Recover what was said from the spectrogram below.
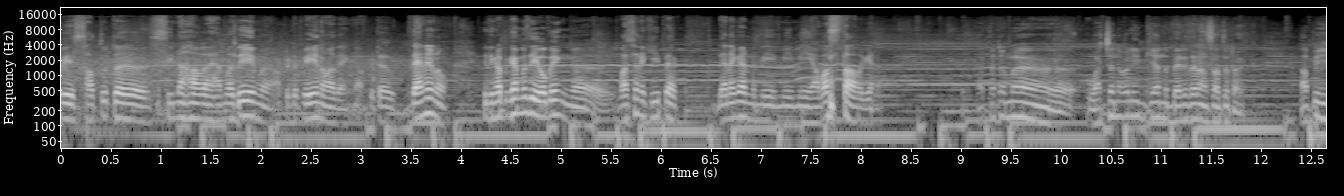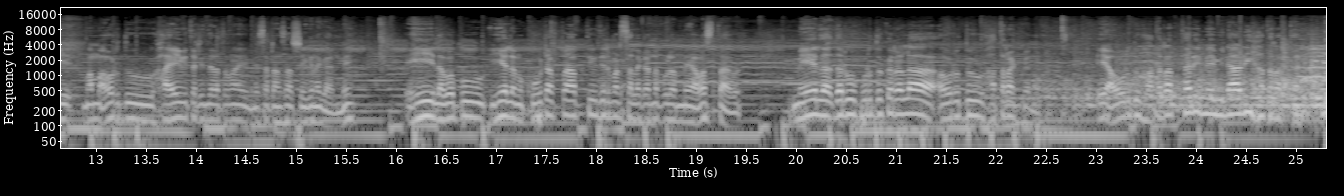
ඔබේ සතුට සිනහාව හැමදේම අපිට පේනවා දැන් අපිට දැනෙනවා. ඉතින් අපි කැමති ඔබෙන් අ, වචන කීපයක් දැනගන්න මේ- මේ මේ අවස්ථාව ගැන. ඇතටම වචනවලින් කියන්න බැරිතරම් සතුටක්. අපි මම අවුරදු හය විතරින්දර තමයි මේ සටන් ශාස්ත්‍රය ඉගෙන ගන්නේ. එහි ලබපු ඉහළම කූට ප්‍රාප්ති විදිහට මට සලකන්න පුළුවන් මේ අවස්ථාව. මේ ල- දරුව පුරුදු කරලා අවුරුදු හතරක් වෙනවා. ඒ අවුරුදු හතරත් හරි මේ විනාඩි හතරත් හරි.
